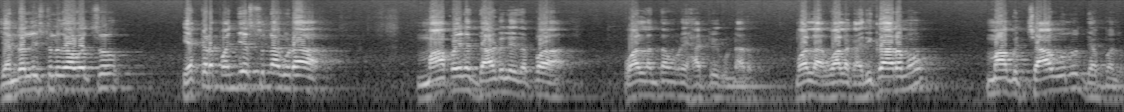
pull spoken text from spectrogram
జర్నలిస్టులు కావచ్చు ఎక్కడ పనిచేస్తున్నా కూడా మా పైన దాడులే తప్ప వాళ్ళంతా కూడా హ్యాపీగా ఉన్నారు. వాళ్ళ వాళ్ళకి అధికారము మాకు చావులు దెబ్బలు.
